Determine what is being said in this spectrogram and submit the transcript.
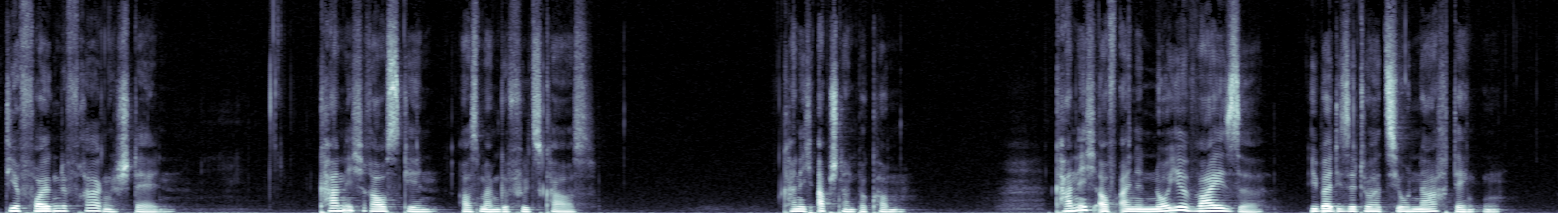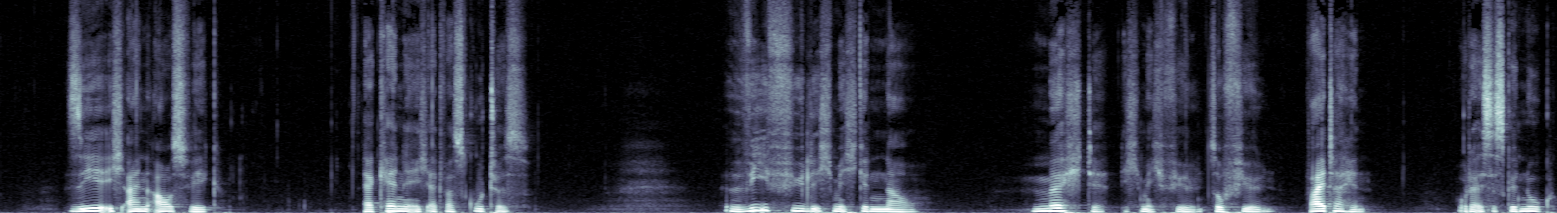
dir folgende Fragen stellen. Kann ich rausgehen aus meinem Gefühlschaos? Kann ich Abstand bekommen? Kann ich auf eine neue Weise über die Situation nachdenken? Sehe ich einen Ausweg? Erkenne ich etwas Gutes? Wie fühle ich mich genau? Möchte ich mich fühlen, so fühlen? Weiterhin? Oder ist es genug?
